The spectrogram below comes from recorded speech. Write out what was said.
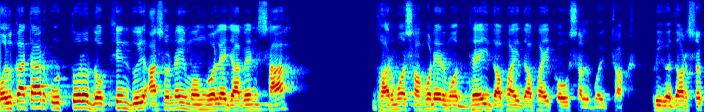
কলকাতার উত্তর ও দক্ষিণ দুই আসনেই মঙ্গলে যাবেন শাহ। ধর্ম শহরের মধ্যেই দফায় দফায় কৌশল বৈঠক। প্রিয় দর্শক,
